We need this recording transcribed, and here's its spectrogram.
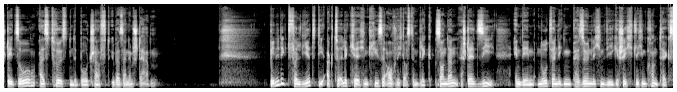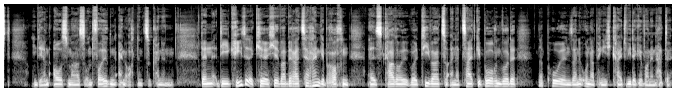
steht so als tröstende Botschaft über seinem Sterben. Benedikt verliert die aktuelle Kirchenkrise auch nicht aus dem Blick, sondern stellt sie in den notwendigen persönlichen wie geschichtlichen Kontext, um deren Ausmaß und Folgen einordnen zu können. Denn die Krise der Kirche war bereits hereingebrochen, als Karol Wojtyła zu einer Zeit geboren wurde, da Polen seine Unabhängigkeit wiedergewonnen hatte.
